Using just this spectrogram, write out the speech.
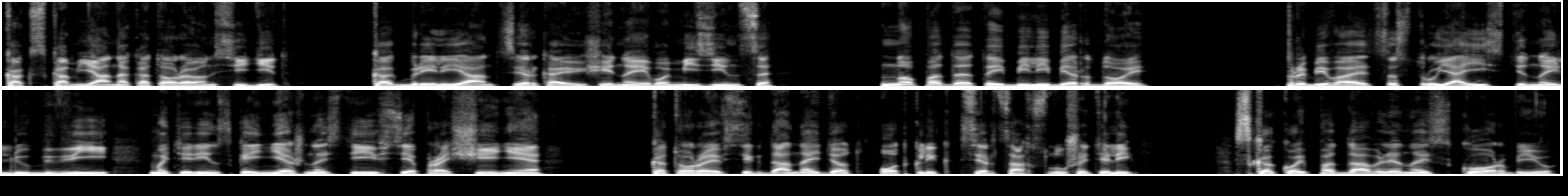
как скамья, на которой он сидит, как бриллиант, сверкающий на его мизинце. Но под этой билибердой пробивается струя истинной любви, материнской нежности и всепрощения, которая всегда найдет отклик в сердцах слушателей. С какой подавленной скорбью,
